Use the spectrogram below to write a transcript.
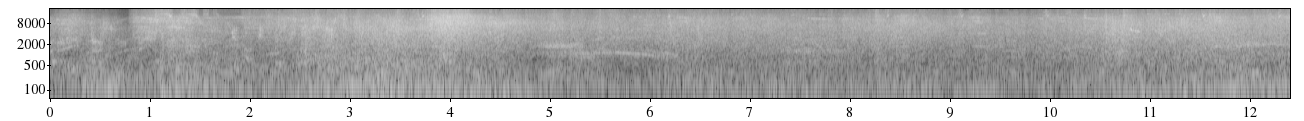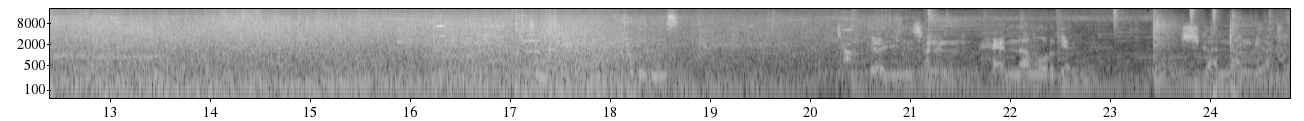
밖에 하지 마라. 인사는 했나 모르겠네. 시간 낭비하지. 마.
